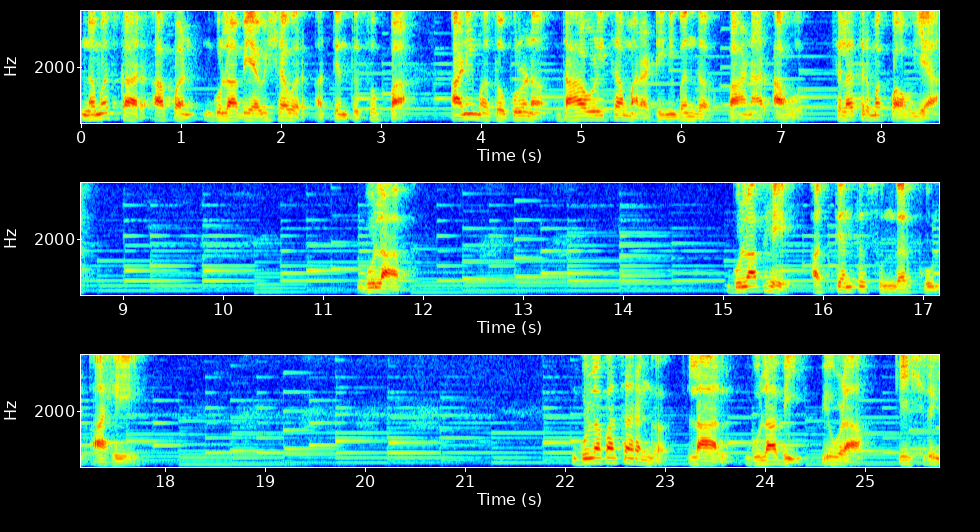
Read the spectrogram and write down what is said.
नमस्कार आपण गुलाब या विषयावर अत्यंत सोपा आणि महत्त्वपूर्ण दहा ओळीचा मराठी निबंध पाहणार आहोत. चला तर मग पाहूया. गुलाब. गुलाब हे अत्यंत सुंदर फूल आहे. गुलाबाचा रंग लाल गुलाबी पिवळा केशरी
